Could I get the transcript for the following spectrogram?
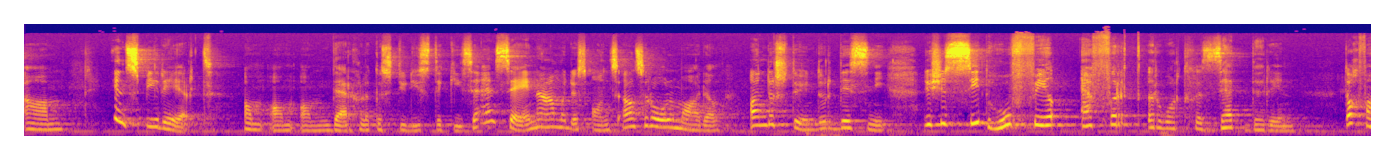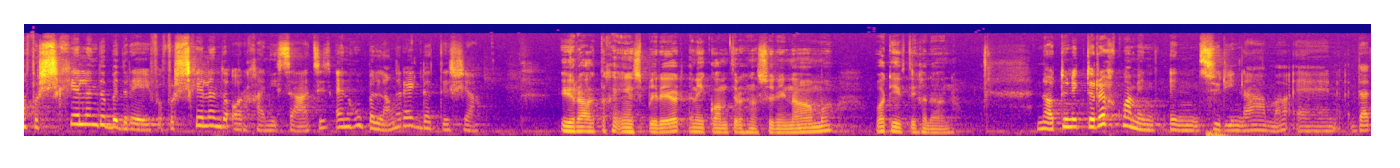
um, inspireert om, om, om dergelijke studies te kiezen. En zij namen dus ons als rolmodel, ondersteund door Disney. Dus je ziet hoeveel effort er wordt gezet erin toch van verschillende bedrijven, verschillende organisaties en hoe belangrijk dat is, ja. U raakte geïnspireerd en ik kwam terug naar Suriname. Wat heeft u gedaan? Nou, toen ik terugkwam in, in Suriname, en dat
